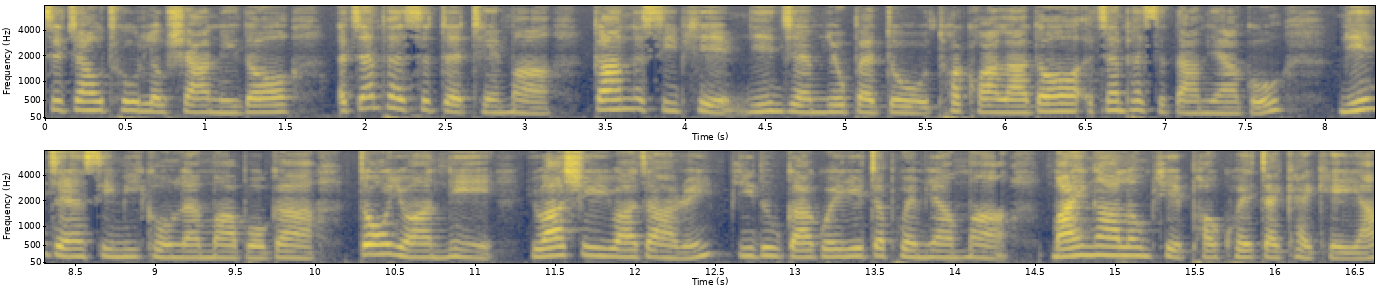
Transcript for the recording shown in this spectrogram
စစ်ကြောင်းထိုးလှုပ်ရှားနေသောအကြမ်းဖက်စစ်တပ်ထဲမှကားနှစ်စီးဖြင့်မြင်းကြံမြို့ဘက်သို့ထွက်ခွာလာသောအကြမ်းဖက်စစ်သားများကိုမြင်းကြံစီမီခုံလမ်းမပေါ်ကတောရွာနှင့်ရွာရှိရွာကြတွင်ပြည်သူ့ကာကွယ်ရေးတပ်ဖွဲ့များမှမိုင်းငါးလုံးဖြင့်ဖောက်ခွဲတိုက်ခိုက်ခဲ့ရာ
